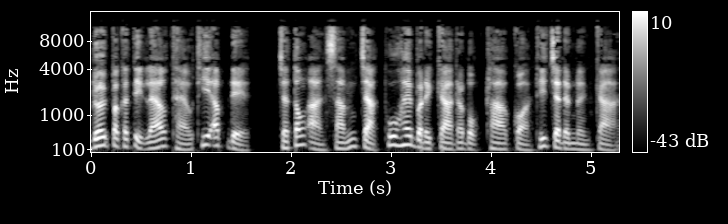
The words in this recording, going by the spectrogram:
โดยปกติแล้วแถวที่อัปเดต จะต้องอ่านซ้ำจากผู้ให้บริการระบบคลาวด์ก่อนที่จะดำเนินการ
